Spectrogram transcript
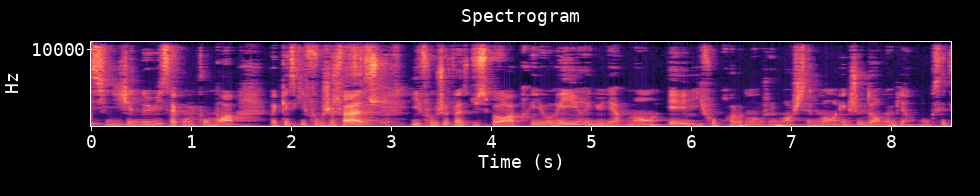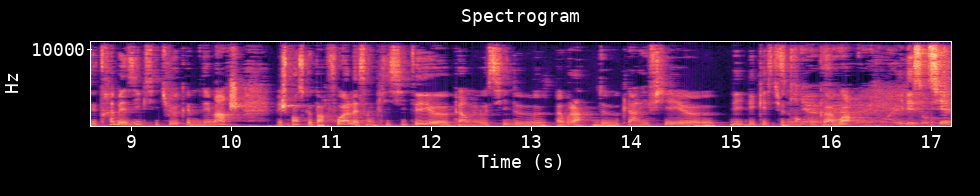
si l'hygiène de vie ça compte pour moi, bah, qu'est-ce qu'il faut que je fasse Il faut que je fasse du sport a priori régulièrement, et il faut probablement que je mange sainement et que je dorme bien. Donc c'était très basique, si tu veux, comme démarche, mais je pense que parfois la simplicité euh, permet aussi de, bah, voilà, de clarifier euh, les, questionnements qu'on peut avoir. Et l'essentiel,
